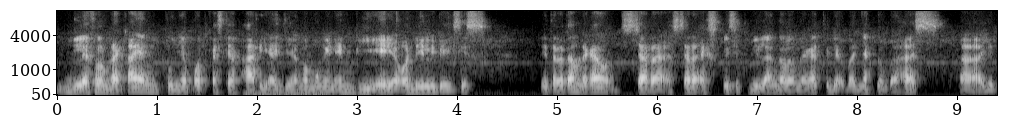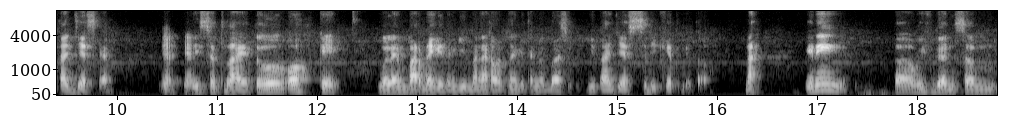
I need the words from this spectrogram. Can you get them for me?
di level mereka yang punya podcast tiap hari aja ngomongin NBA ya on daily basis ya ternyata mereka secara secara eksplisit bilang kalau mereka tidak banyak ngebahas uh, Utah Jazz kan. Yeah, yeah. Jadi setelah itu, oh, oke, okay, gue lempar deh gitu. Gimana kalau misalnya kita ngebahas Utah Jazz sedikit gitu. Nah, ini uh, we've done some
